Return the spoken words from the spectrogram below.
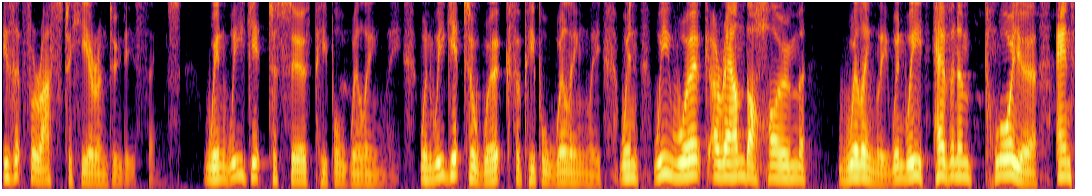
is it for us to hear and do these things? When we get to serve people willingly, when we get to work for people willingly, when we work around the home willingly, when we have an employer and,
